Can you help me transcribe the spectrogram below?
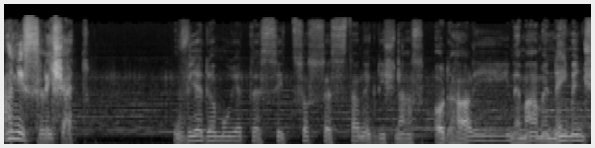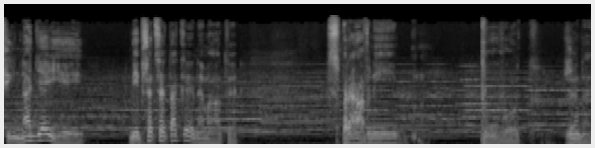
ani slyšet. Uvědomujete si, co se stane, když nás odhalí? Nemáme nejmenší naději. Vy přece také nemáte správný původ, že ne?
